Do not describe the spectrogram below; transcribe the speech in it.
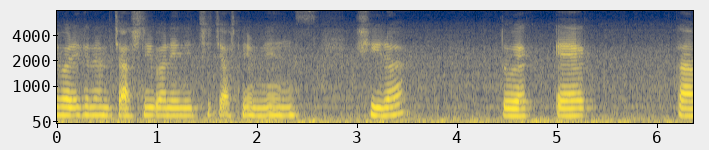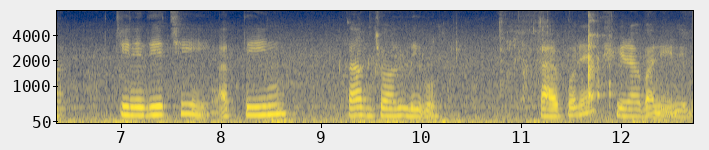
এবার এখানে আমি চাশনি বানিয়ে নিচ্ছি, চাশনি মিন্স শিরা। তো এক এক কাপ চিনি দিয়েছি আর তিন কাপ জল দেব। তারপরে শিরা বানিয়ে নেব।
